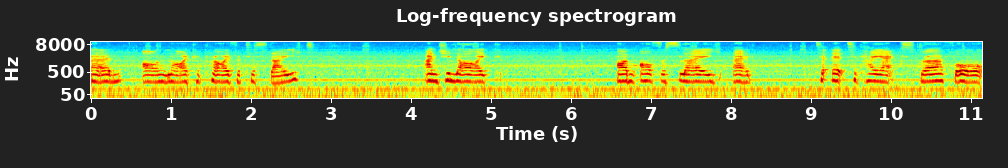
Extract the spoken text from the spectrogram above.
um, on like a private estate and you like um, obviously uh, to, uh, to pay extra for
